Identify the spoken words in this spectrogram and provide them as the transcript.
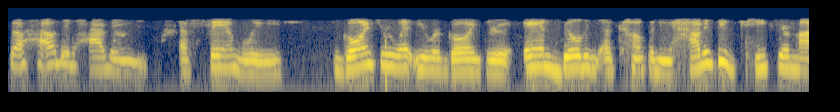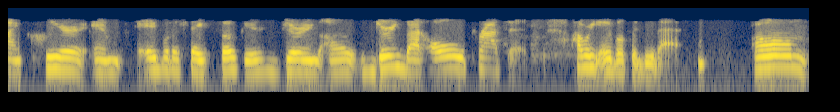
so how did having a family going through what you were going through and building a company, how did you keep your mind clear and able to stay focused during all during that whole process? How were you able to do that? Um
